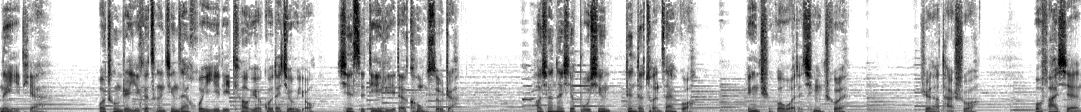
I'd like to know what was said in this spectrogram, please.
那一天，我冲着一个曾经在回忆里跳跃过的旧友，歇斯底里地控诉着，好像那些不幸真的存在过，凌迟过我的青春。直到他说：“我发现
